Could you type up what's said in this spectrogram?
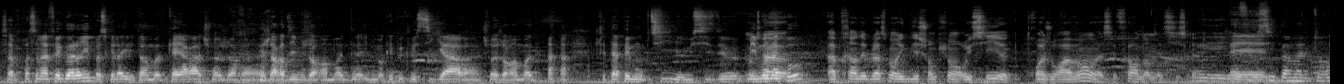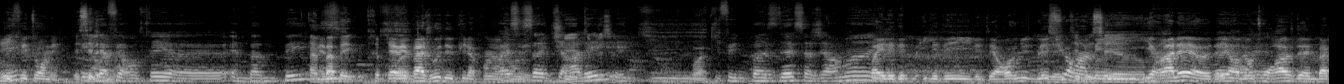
Ça m'a ça m'a fait gaulerie parce que là, il était en mode Kaira, tu vois, genre euh, Jardim, genre en mode. Il ne manquait plus que le cigare, euh, tu vois, genre en mode J'ai tapé mon petit, il y a eu 6-2. Mais Monaco, Après un déplacement en Ligue des Champions en Russie, euh, trois jours avant, c'est fort d'en mettre 6 quand même. Et il a Et- fait aussi pas mal Et il tourner. fait tourner. et Et il a fait rentrer euh, Mbappé. Mbappé, très Qui n'avait pas joué depuis la première Ouais, c'est ça, qui Qui a était râlé blessé. et qui, Ouais. qui fait une passe d'ess à Germain. Et- il, était, il, était, il était revenu de blessure, Il hein, mais il, euh, râlait. D'ailleurs, l'entourage de Mbappé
